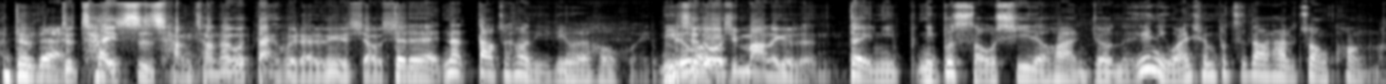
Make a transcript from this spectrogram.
对不对？就菜市场常常会带回来的那个消息。对对对，那到最后你一定会后悔。你是都会去骂那个人。对你，你不熟悉的话，你就因为你完全不知道他的状况嘛。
